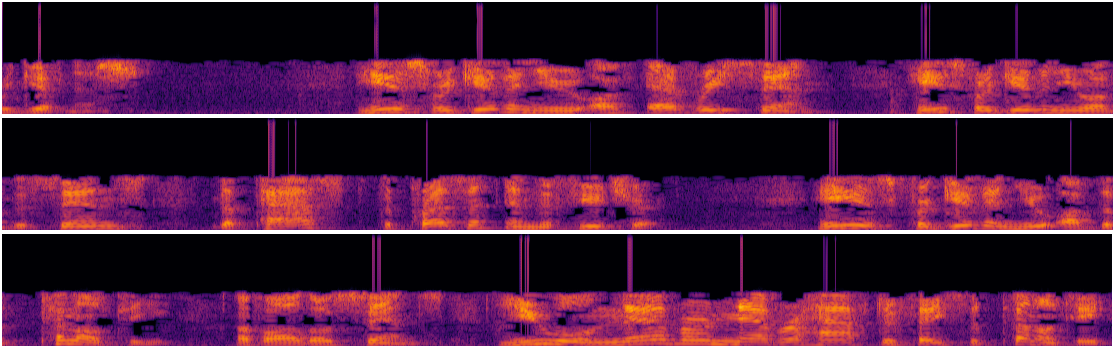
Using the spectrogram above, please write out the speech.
forgiveness. He has forgiven you of every sin. He's forgiven you of the sins, the past, the present, and the future. He has forgiven you of the penalty of all those sins. You will never, never have to face the penalty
